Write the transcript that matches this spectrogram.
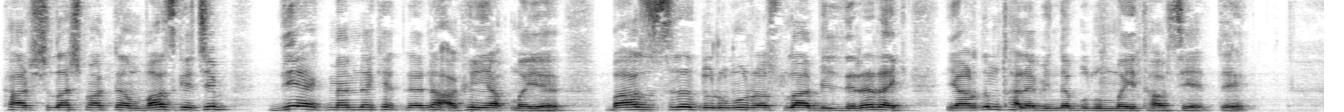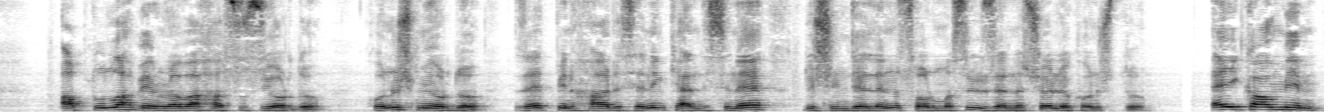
karşılaşmaktan vazgeçip direkt memleketlerine akın yapmayı, bazısı da durumu Resulullah'a bildirerek yardım talebinde bulunmayı tavsiye etti. Abdullah bin Ravaha susuyordu. Konuşmuyordu. Zeyd bin Harise'nin kendisine düşüncelerini sorması üzerine şöyle konuştu. Ey kavmim!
